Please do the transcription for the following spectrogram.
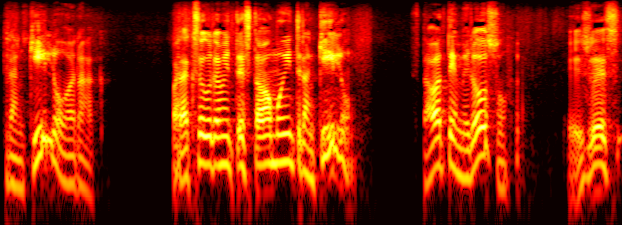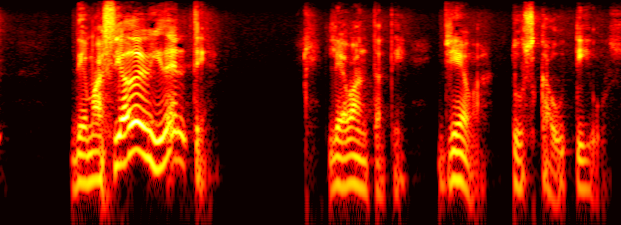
Tranquilo Barak. Barak seguramente estaba muy intranquilo, estaba temeroso. Eso es demasiado evidente. Levántate, lleva tus cautivos.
